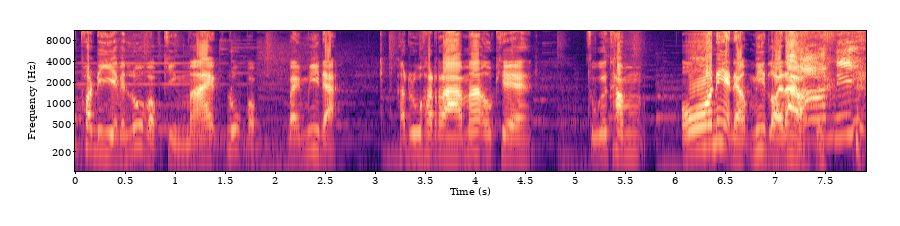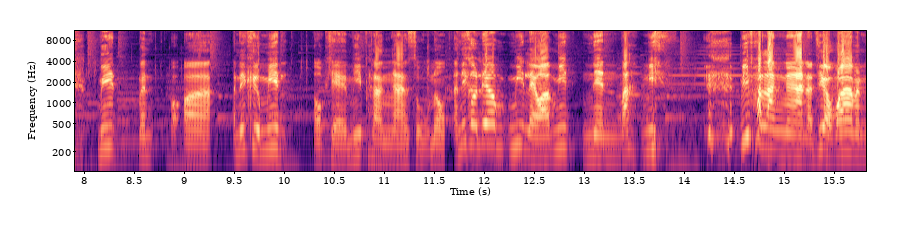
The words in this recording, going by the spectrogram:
ตรพอดีเป็นรูปแบบกิ่งไม้ รูปแบบใบมีดอะฮารุฮารามากโอเคสุกทำโอ้เนี่ยเดี๋ยวมีดลอยได้ปะอันนี้มีดมันเอ่ออันนี้คือมีดโอเค มีดพลังงานสูงหนกอันนี้เขาเรียกว่ามีดอะไรวะมีดเนนปะมีดมีดพลังงานอะที่แบบว่ามัน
